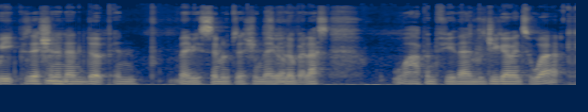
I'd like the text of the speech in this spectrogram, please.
weak position and Mm. ended up in maybe a similar position, maybe a little bit less. What happened for you then? Did you go into work?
